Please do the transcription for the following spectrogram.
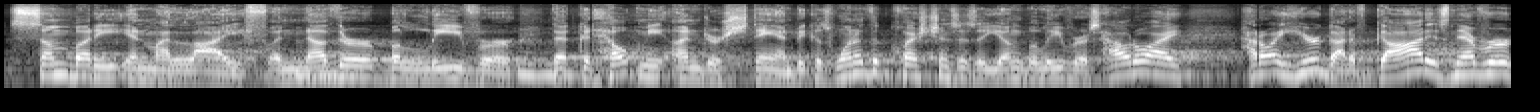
somebody in my life, another mm-hmm. believer mm-hmm. that could help me understand. Because one of the questions as a young believer is how do I, how do I hear God? If God is never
